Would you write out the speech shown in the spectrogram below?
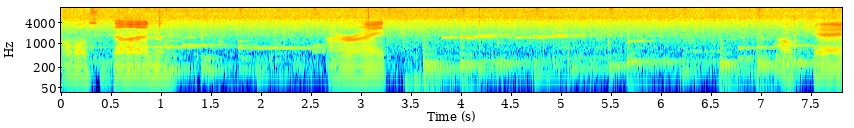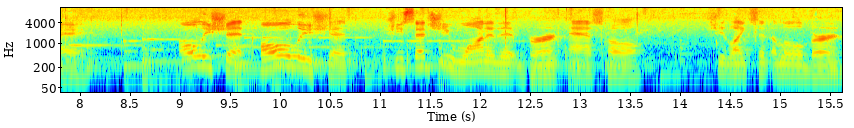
almost done. All right. Okay. Holy shit. Holy shit. She said she wanted it burnt, asshole. She likes it a little burnt.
